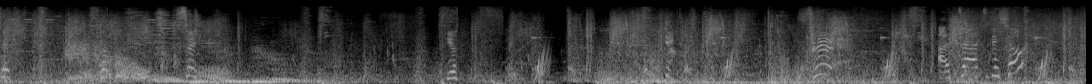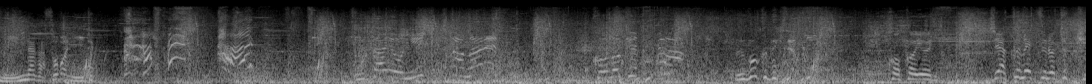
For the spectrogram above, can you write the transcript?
てかせいやっ熱々でしょみんながそばにいてはっ歌よ錦となれこの剣動くべきだ。ここより弱滅の時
